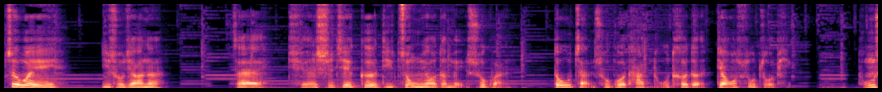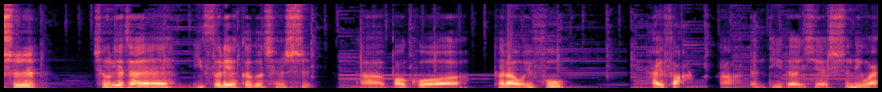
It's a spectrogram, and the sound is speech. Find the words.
这位艺术家呢，在全世界各地重要的美术馆都展出过她独特的雕塑作品，同时陈列在以色列各个城市啊，包括特拉维夫、海法啊等地的一些室内外，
